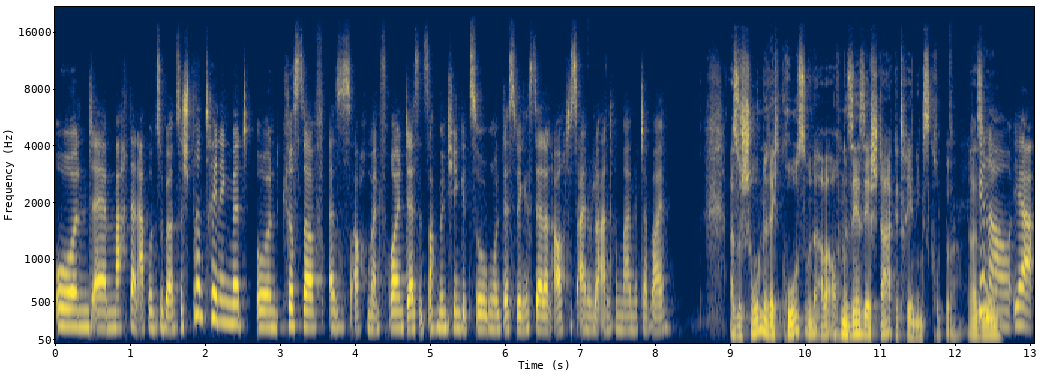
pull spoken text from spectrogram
und äh, macht dann ab und zu bei uns das Sprinttraining mit. Und Christoph, also ist auch mein Freund, der ist jetzt nach München gezogen und deswegen ist der dann auch das ein oder andere Mal mit dabei. Also schon eine recht große und aber auch eine sehr, sehr starke Trainingsgruppe. Also genau, ja.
